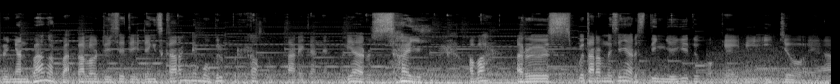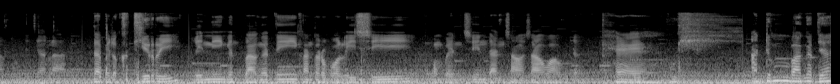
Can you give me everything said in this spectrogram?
Ringan banget pak. Kalau di yang sekarang nih mobil berat loh tarikannya. Dia harus saya apa? Harus putaran mesinnya harus tinggi gitu. Oke ini hijau ya jalan. Kita belok ke kiri. Ini inget banget nih kantor polisi pom bensin dan sawah-sawah udah. Heh wih. Adem banget ya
